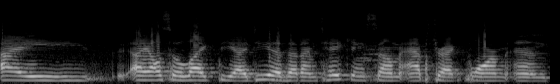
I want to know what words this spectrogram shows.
I, I also like the idea that I'm taking some abstract form and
